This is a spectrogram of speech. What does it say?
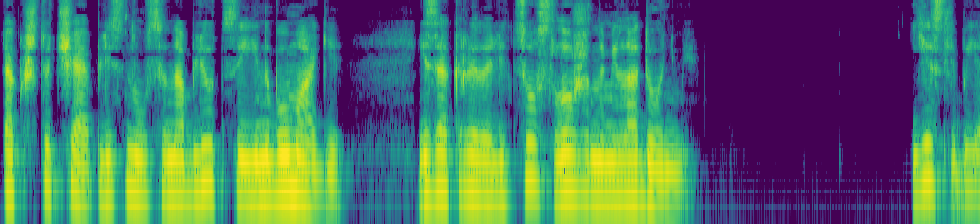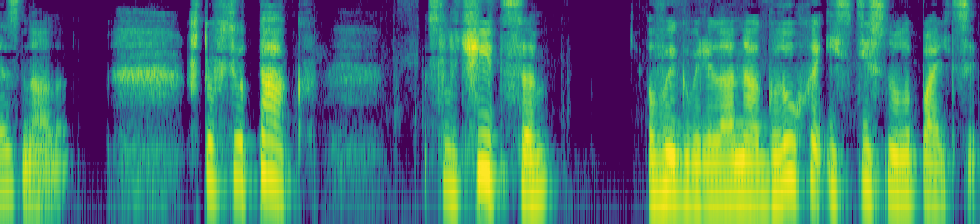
так что чай плеснулся на блюдце и на бумаге, и закрыла лицо сложенными ладонями. «Если бы я знала, что все так случится...» — выговорила она глухо и стиснула пальцы.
